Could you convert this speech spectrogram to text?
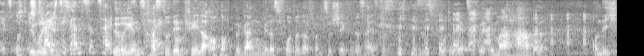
jetzt ich übrigens, die ganze Zeit übrigens hast du den Fehler auch noch begangen, mir das Foto davon zu schicken. Das heißt, dass ich dieses Foto jetzt für immer habe und ich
